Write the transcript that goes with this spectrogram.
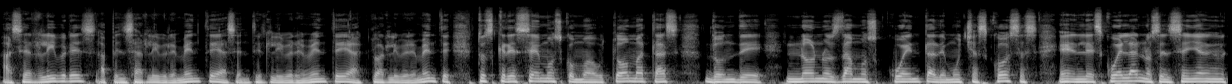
a ser libres, a pensar libremente, a sentir libremente, a actuar libremente. Entonces crecemos como autómatas donde no nos damos cuenta de muchas cosas. En la escuela nos enseñan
